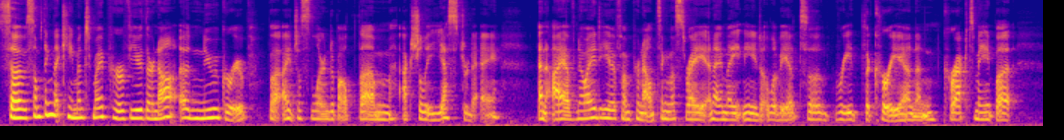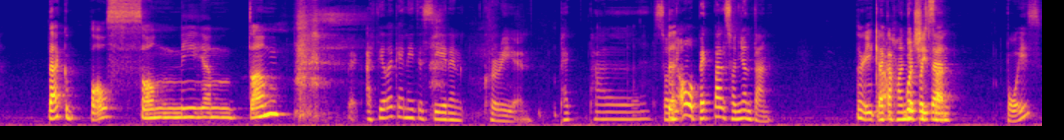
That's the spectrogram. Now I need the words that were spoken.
So, something that came into my purview, they're not a new group, but I just learned about them actually yesterday. And I have no idea if I'm pronouncing this right, and I might need Olivia to read the Korean and correct me, but Beck Balsonian Dun? I feel like I need to see it in Korean. Baekpal Sonyeon. Oh, Baekpal Sonyeondan. There you go. Like hundred percent boys.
